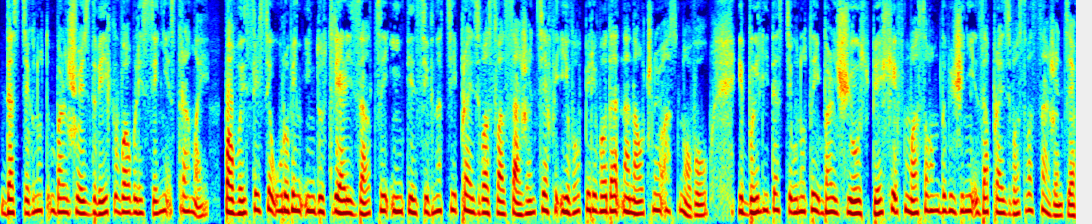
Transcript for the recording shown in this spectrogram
достигнут большой сдвиг в облесении страны. Повысился уровень индустриализации и интенсивности производства саженцев и его перевода на научную основу, и были достигнуты большие успехи в массовом движении за производство саженцев,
